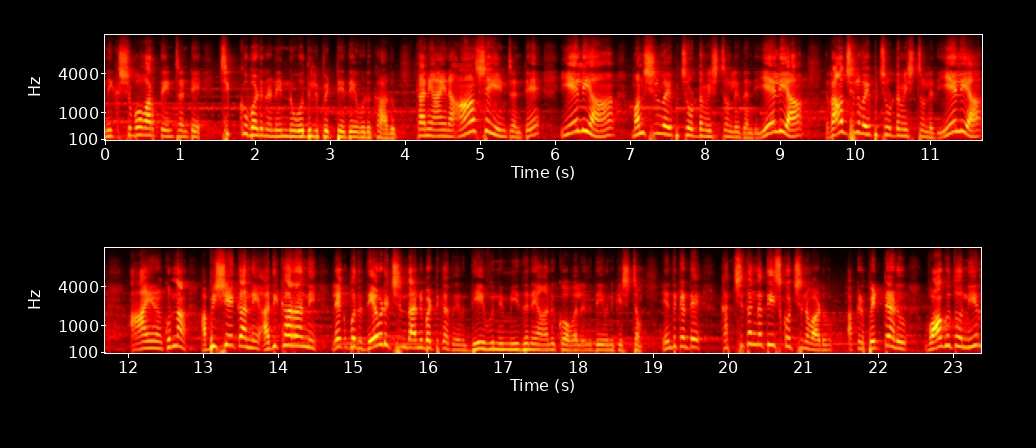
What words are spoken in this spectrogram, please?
నీకు శుభవార్త ఏంటంటే చిక్కుబడిన నిన్ను వదిలిపెట్టే దేవుడు కాదు. కానీ ఆయన ఆశ ఏంటంటే ఏలియా మనుషుల వైపు చూడడం ఇష్టం లేదండి. ఏలియా రాజుల వైపు చూడడం ఇష్టం లేదు. ఏలియా ఆయనకున్న అభిషేకాన్ని అధికారాన్ని లేకపోతే దేవుడిచ్చిన దాన్ని బట్టి కాదు కానీ దేవుని మీదనే ఆనుకోవాలని దేవునికి ఇష్టం. ఎందుకంటే ఖచ్చితంగా తీసుకొచ్చిన వాడు అక్కడ పెట్టాడు వాగుతో నీరు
